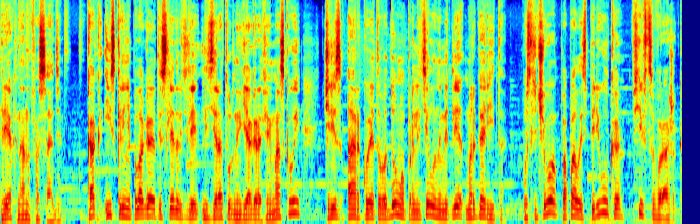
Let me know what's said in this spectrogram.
три окна на фасаде. Как искренне полагают исследователи литературной географии Москвы, через арку этого дома пролетела на метле Маргарита, после чего попала из переулка в Сивцев-Вражек.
